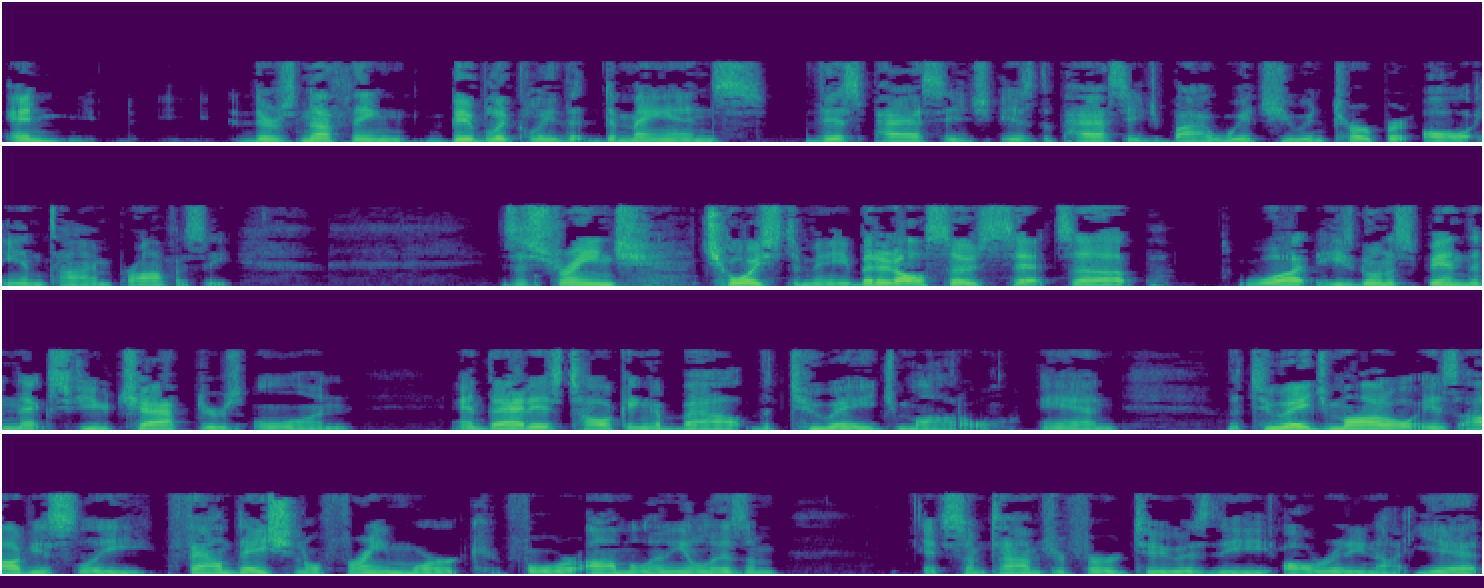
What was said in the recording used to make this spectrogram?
and there's nothing biblically that demands this passage is the passage by which you interpret all end time prophecy. It's a strange choice to me, but it also sets up what he's going to spend the next few chapters on, and that is talking about the two age model. And the two age model is obviously foundational framework for amillennialism. It's sometimes referred to as the already not yet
